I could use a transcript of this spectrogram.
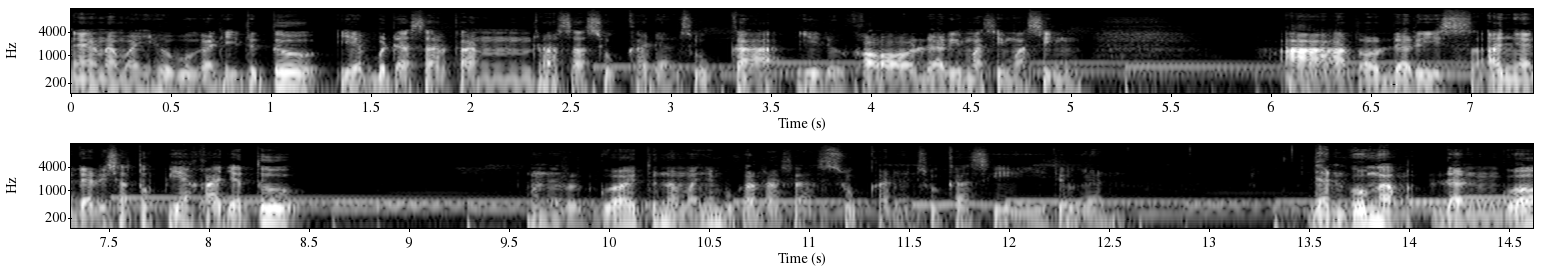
yang namanya hubungan itu tuh ya berdasarkan rasa suka dan suka gitu. Kalau dari masing-masing atau dari hanya dari satu pihak aja tuh menurut gue itu namanya bukan rasa suka dan suka sih gitu kan. Dan gue nggak dan gue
